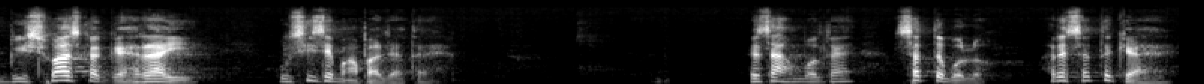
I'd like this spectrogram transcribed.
विश्वास का गहराई उसी से मापा जाता है। जैसा हम बोलते हैं, सत्य बोलो। अरे सत्य क्या है?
